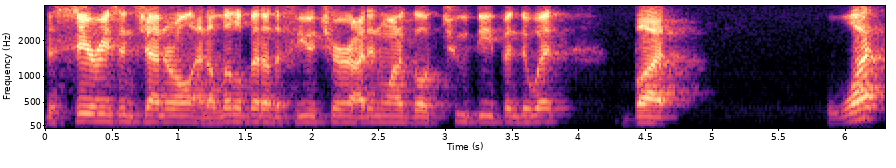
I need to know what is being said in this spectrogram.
the series in general, and a little bit of the future. I didn't want to go too deep into it, but what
